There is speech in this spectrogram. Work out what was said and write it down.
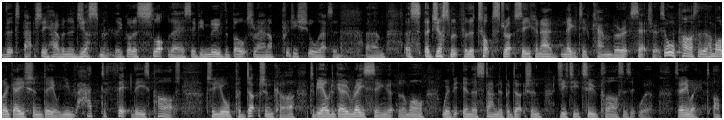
that actually have an adjustment. They've got a slot there, so if you move the bolts around, I'm pretty sure that's an um, adjustment for the top strut so you can add negative camber, etc. It's all part of the homologation deal. You had to fit these parts to your production car to be able to go racing at Le Mans with in the standard production GT2 class, as it were. So anyway, I'll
